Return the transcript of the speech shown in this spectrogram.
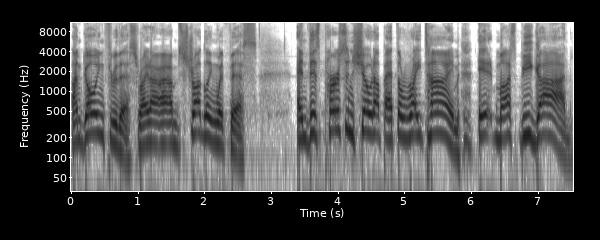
I'm going through this, right? I, am struggling with this. And this person showed up at the right time. It must be God.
